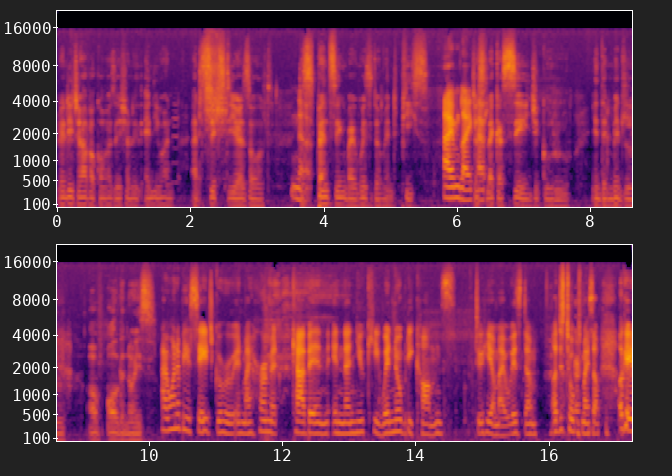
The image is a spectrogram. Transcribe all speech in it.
ready to have a conversation with anyone at 60 years old, No. dispensing my wisdom and peace, I'm like just I, like a sage guru in the middle of all the noise. I want to be a sage guru in my hermit cabin in Nanyuki where nobody comes to hear my wisdom. I'll just talk to myself. Okay,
